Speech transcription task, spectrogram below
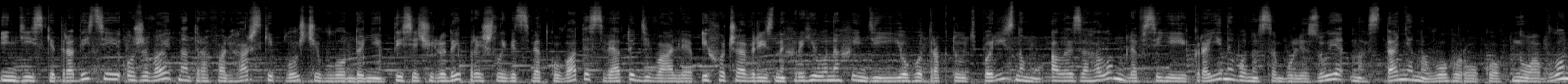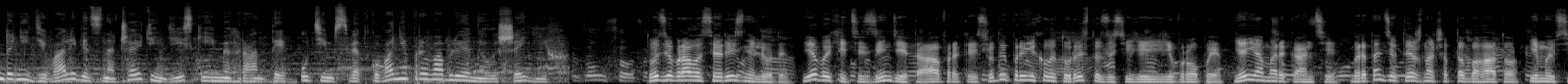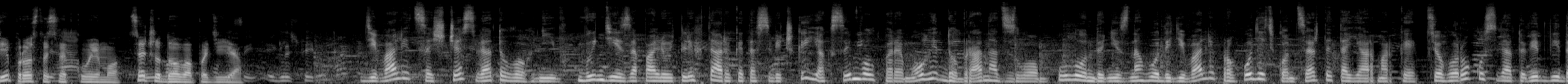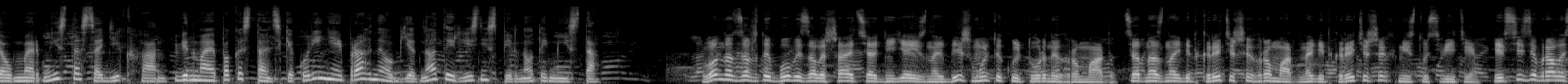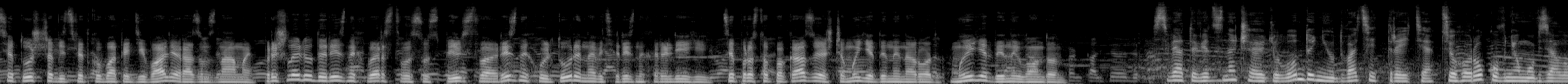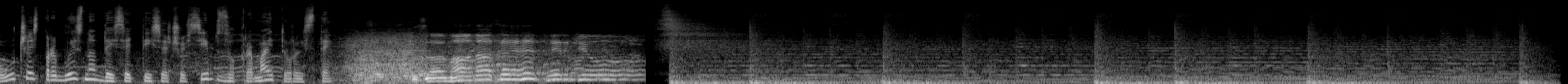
Індійські традиції оживають на Трафальгарській площі в Лондоні. Тисячі людей прийшли відсвяткувати свято Дівалі. І, хоча в різних регіонах Індії його трактують по-різному, але загалом для всієї країни воно символізує настання нового року. Ну а в Лондоні Дівалі відзначають індійські іммігранти. Утім, святкування приваблює не лише їх. Тут зібралися різні люди. Є вихідці з Індії та Африки. Сюди приїхали туристи з усієї Європи. Є і американці. Британців теж, начебто, багато, і ми всі просто святкуємо. Це чудова подія. Дівалі це ще свято вогнів. В Індії запалюють ліхтарики та свічки як символ перемоги добра над злом. У Лондоні з нагоди Дівалі проходять концерти та ярмарки. Цього року свято відвідав мер міста Садік Хан. Він має пакистанське коріння і прагне об'єднати різні спільноти міста. Лондон завжди був і залишається однією з найбільш мультикультурних громад. Це одна з найвідкритіших громад, найвідкритіших міст у світі. І всі зібралися тут, щоб відсвяткувати Дівалі разом з нами. Прийшли люди різних верств суспільства, різних культур і навіть різних релігій. Це просто показує, що ми єдиний народ. Ми єдиний Лондон. Свято відзначають у Лондоні у 23-тє. Цього року в ньому взяло участь приблизно 10 тисяч осіб, зокрема й туристи.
